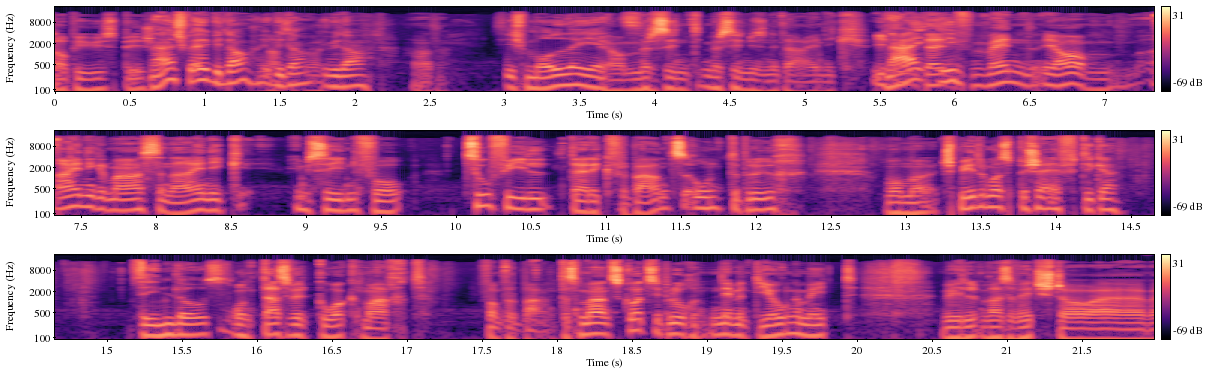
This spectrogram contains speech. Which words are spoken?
da bei uns bist. Nein, ist gut, ich bin da, ich bin Also da, gut. ich bin da. Also. Sie ist Molle jetzt. Ja, wir sind, wir sind uns nicht einig. Ich Nein, finde, ich- wenn, ja, einigermaßen einig im Sinn von zu viel derige Verbandsunterbrüche, wo man die Spieler muss beschäftigen. Sinnlos. Und das wird gut gemacht vom Verband. Das machen sie gut, sie brauchen, nehmen die Jungen mit, weil, was willst du da, äh,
